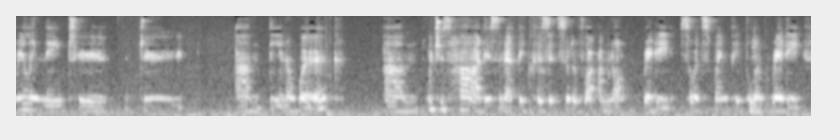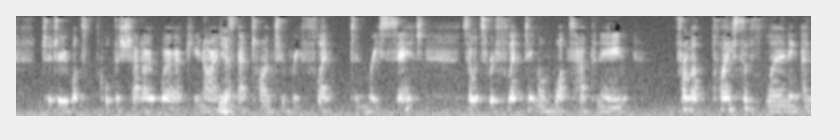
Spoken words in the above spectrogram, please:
really need to do um, the inner work, um, which is hard, isn't it? Because it's sort of like I'm not ready. So it's when people yeah. are ready to do what's called the shadow work. You know, yeah. it's that time to reflect and reset. So it's reflecting on what's happening from a place of learning and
